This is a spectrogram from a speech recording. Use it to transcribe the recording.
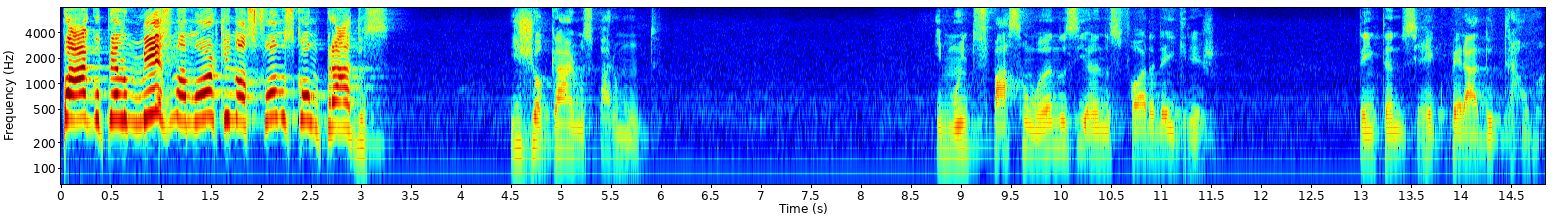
pago pelo mesmo amor que nós fomos comprados e jogarmos para o mundo. E muitos passam anos e anos fora da igreja, tentando se recuperar do trauma.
